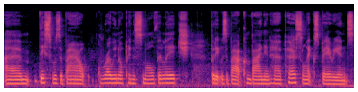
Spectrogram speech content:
Um, this was about growing up in a small village, but it was about combining her personal experience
